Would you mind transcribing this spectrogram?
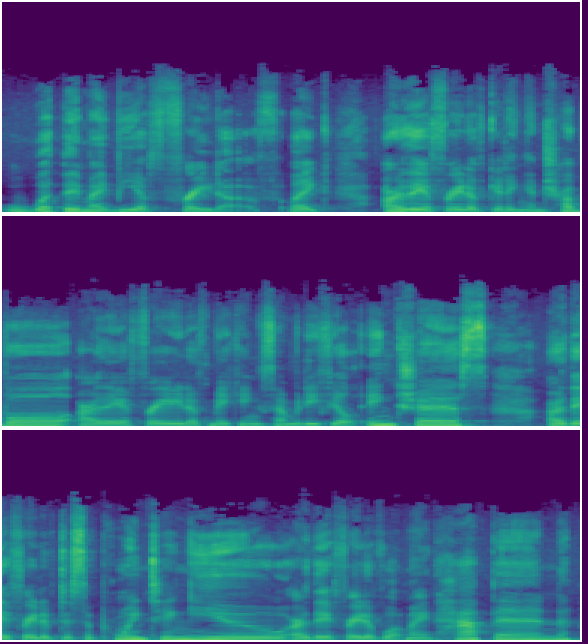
what they might be afraid of. Like, are they afraid of getting in trouble? Are they afraid of making somebody feel anxious? Are they afraid of disappointing you? Are they afraid of what might happen?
